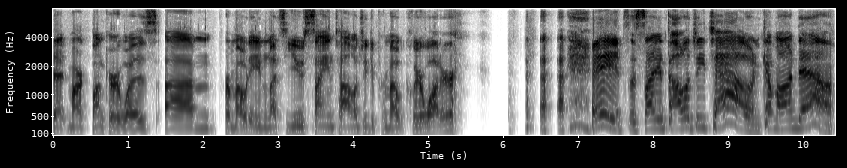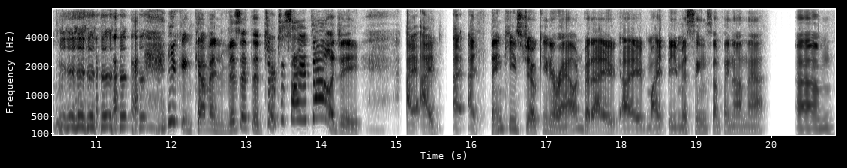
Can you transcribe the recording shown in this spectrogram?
that Mark Bunker was um, promoting. Let's use Scientology to promote Clearwater. hey, it's a Scientology town. Come on down. you can come and visit the Church of Scientology. I, I, I, think he's joking around, but I, I might be missing something on that. Um,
